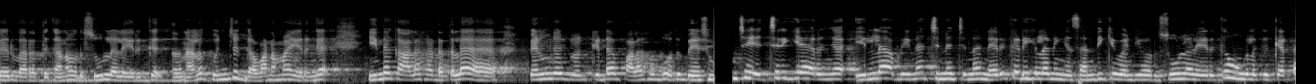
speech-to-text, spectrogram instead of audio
பேர் வர்றதுக்கான ஒரு சூழ்நிலை இருக்குது அதனால் கொஞ்சம் கவனமாக இருங்க. இந்த காலகட்டத்தில் பெண்கள்கிட்ட பழகும்போது பேசும் கொஞ்சம் எச்சரிக்கையாக இருங்க. இல்லை அப்படின்னா சின்ன சின்ன நெருக்கடிகளை நீங்கள் சந்திக்க வேண்டிய ஒரு சூழ்நிலை இருக்குது உங்களுக்கு கெட்ட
